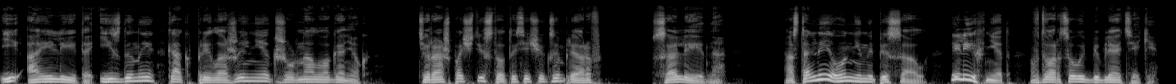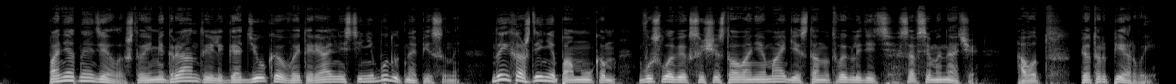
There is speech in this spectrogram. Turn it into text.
и Аэлита, изданные как приложение к журналу «Огонек». Тираж почти 100 тысяч экземпляров. Солидно. Остальные он не написал, или их нет в дворцовой библиотеке. Понятное дело, что иммигранты или гадюка в этой реальности не будут написаны, да и хождение по мукам в условиях существования магии станут выглядеть совсем иначе. А вот Петр Первый.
